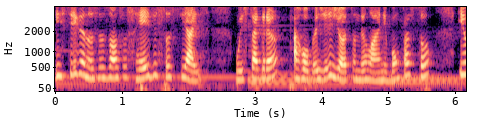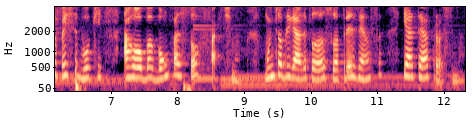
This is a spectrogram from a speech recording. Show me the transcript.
E siga-nos nas nossas redes sociais, o Instagram, arroba GJ Bom Pastor, e o Facebook, arroba Bom Pastor Fátima. Muito obrigada pela sua presença e até a próxima.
